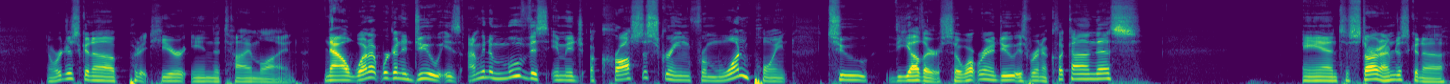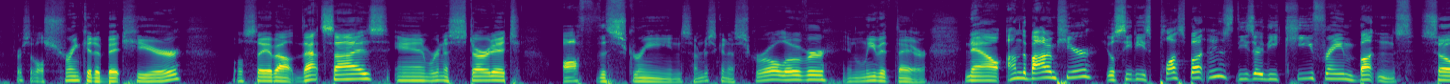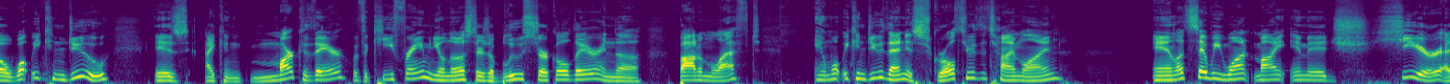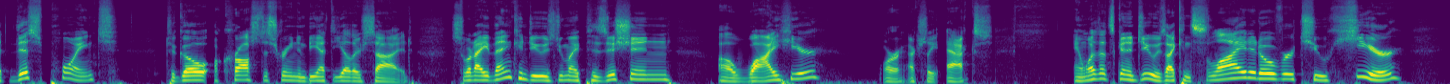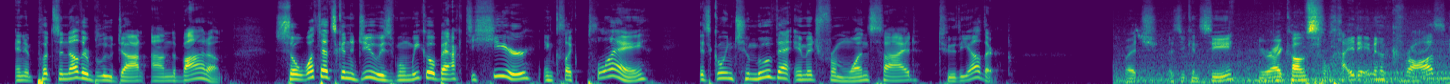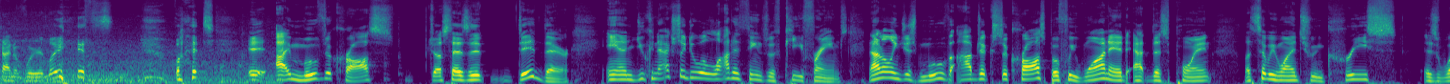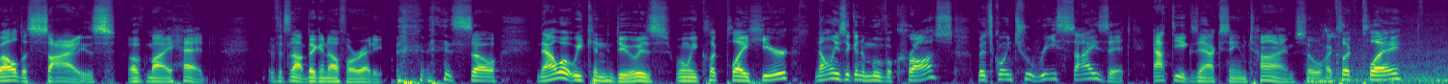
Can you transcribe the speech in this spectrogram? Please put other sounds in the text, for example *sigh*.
and we're just gonna put it here in the timeline. Now, what we're gonna do is I'm gonna move this image across the screen from one point to the other. So what we're gonna do is we're gonna click on this, and to start, I'm just gonna, first of all, shrink it a bit here. We'll say about that size, and we're gonna start it off the screen. So I'm just going to scroll over and leave it there. Now, on the bottom here, you'll see these plus buttons. These are the keyframe buttons. So what we can do is I can mark there with a keyframe, and you'll notice there's a blue circle there in the bottom left. And what we can do then is scroll through the timeline, and let's say we want my image here at this point to go across the screen and be at the other side. So what I then can do is do my position uh, Y here, or actually X, and what that's going to do is I can slide it over to here, and it puts another blue dot on the bottom. So what that's going to do is when we go back to here and click play, it's going to move that image from one side to the other. Which, as you can see, here I come *laughs* sliding across kind of weirdly. *laughs* but it, I moved across just as it did there. And you can actually do a lot of things with keyframes. Not only just move objects across, but if we wanted at this point, let's say we wanted to increase as well the size of my head if it's not big enough already. *laughs* so now what we can do is when we click play here, not only is it going to move across, but it's going to resize it at the exact same time. So I click play,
